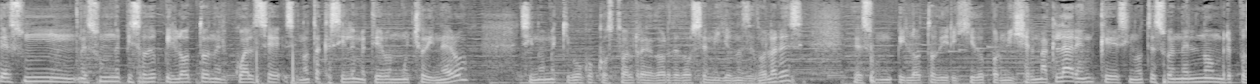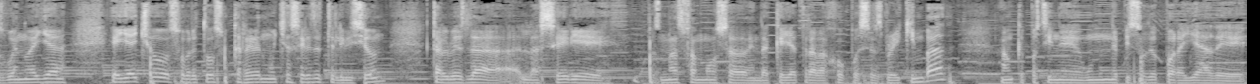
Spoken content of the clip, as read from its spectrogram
es, un, es un episodio piloto en el cual se, se nota que sí le metieron mucho dinero si no me equivoco, costó alrededor de 12 millones de dólares. Es un piloto dirigido por Michelle McLaren, que si no te suena el nombre, pues bueno, ella, ella ha hecho sobre todo su carrera en muchas series de televisión. Tal vez la, la serie pues más famosa en la que ella trabajó pues es Breaking Bad, aunque pues tiene un episodio por allá de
